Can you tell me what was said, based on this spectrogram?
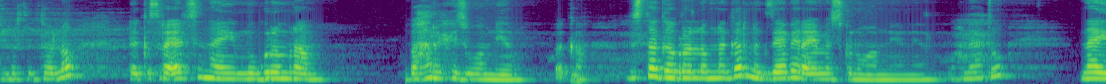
ትምህርቲ እንተሎ ደቂ እስራኤልሲ ናይ ምጉርምራም ባህሪ ሒዝዎም ነይሩ በቃ ብዝተገብረሎም ነገር ንእግዚኣብሔር ኣየመስግንዋም ነይሩ ነይሩ ምክንያቱ ናይ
